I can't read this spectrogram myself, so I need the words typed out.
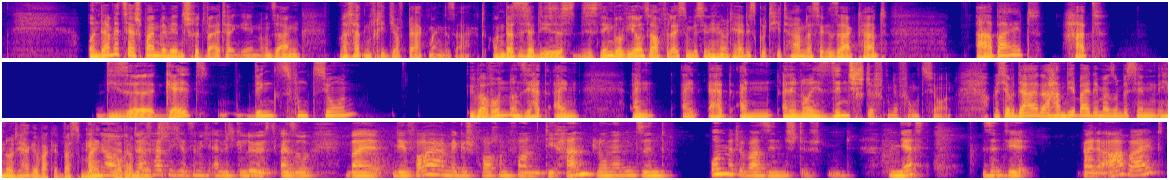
Und dann wird's ja spannend, wenn wir einen Schritt weitergehen und sagen, was hat denn Friedhof Bergmann gesagt? Und das ist ja dieses, dieses Ding, wo wir uns auch vielleicht so ein bisschen hin und her diskutiert haben, dass er gesagt hat, Arbeit hat diese Gelddingsfunktion überwunden und sie hat ein, ein, ein, er hat ein, eine neue sinnstiftende Funktion. Und ich glaube, da, da haben wir beide immer so ein bisschen hin und her gewackelt. Was meint genau, er damit? und das hat sich jetzt nämlich endlich gelöst. Also, weil wir vorher haben wir gesprochen von, die Handlungen sind unmittelbar sinnstiftend. Und jetzt sind wir bei der Arbeit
